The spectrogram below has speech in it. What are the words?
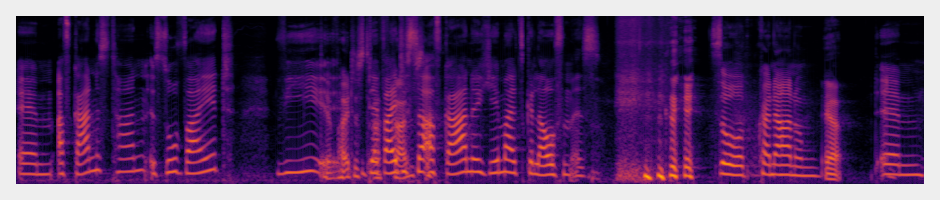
ähm, Afghanistan ist so weit, wie Der weiteste der weiteste? Afghane jemals gelaufen ist. so, keine Ahnung. ja. Ähm,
